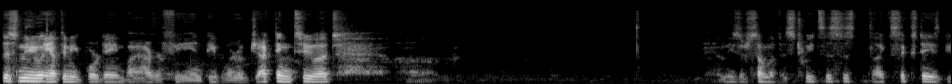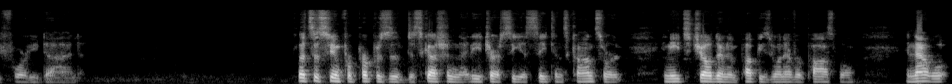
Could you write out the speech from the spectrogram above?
this new Anthony Bourdain biography, and people are objecting to it. Um, and these are some of his tweets. This is like six days before he died. Let's assume, for purposes of discussion, that HRC is Satan's consort and eats children and puppies whenever possible. And that will,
